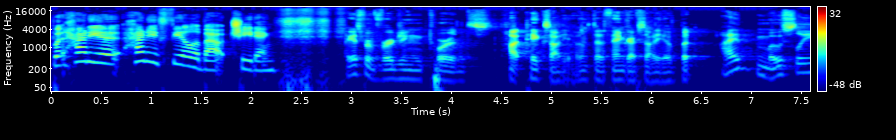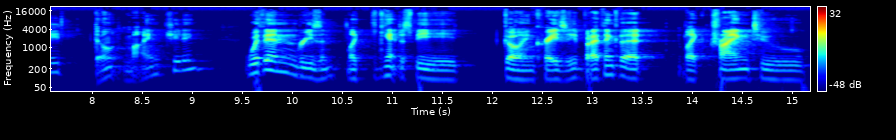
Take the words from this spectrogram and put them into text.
but how do you how do you feel about cheating? I guess we're verging towards hot takes audio instead of Fangraphs audio, but I mostly don't mind cheating within reason. Like you can't just be going crazy, but I think that like trying to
